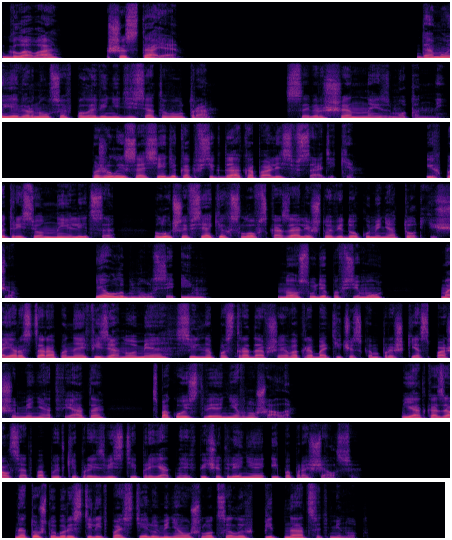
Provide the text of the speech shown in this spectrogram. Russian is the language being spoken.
Глава шестая. Домой я вернулся в половине десятого утра, совершенно измотанный. Пожилые соседи, как всегда, копались в садике. Их потрясенные лица лучше всяких слов сказали, что видок у меня тот еще. Я улыбнулся им. Но, судя по всему, моя расцарапанная физиономия, сильно пострадавшая в акробатическом прыжке, спасшем меня от фиата, спокойствия не внушала. Я отказался от попытки произвести приятное впечатление и попрощался. На то, чтобы расстелить постель, у меня ушло целых 15 минут.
